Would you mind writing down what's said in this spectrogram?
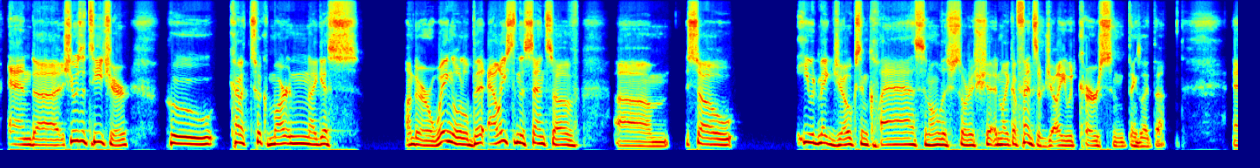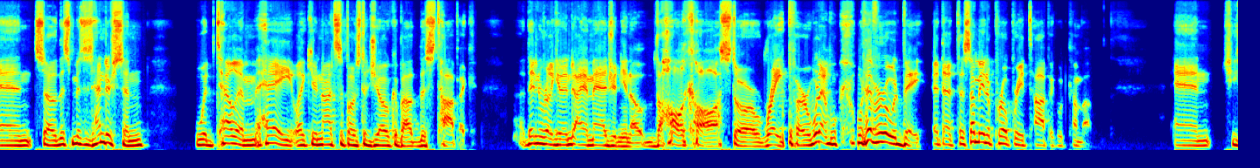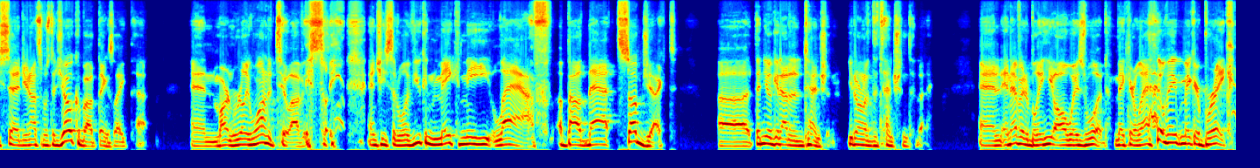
and uh, she was a teacher who kind of took Martin, I guess, under her wing a little bit, at least in the sense of, um, so he would make jokes in class and all this sort of shit, and like offensive joke, he would curse and things like that, and so this Mrs. Henderson would tell him, "Hey, like you're not supposed to joke about this topic." They didn't really get into i imagine you know the holocaust or rape or whatever whatever it would be at that some inappropriate topic would come up. And she said you're not supposed to joke about things like that. And martin really wanted to obviously. And she said well if you can make me laugh about that subject uh, then you'll get out of detention. You don't have detention today and inevitably he always would make her laugh, make, make her break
